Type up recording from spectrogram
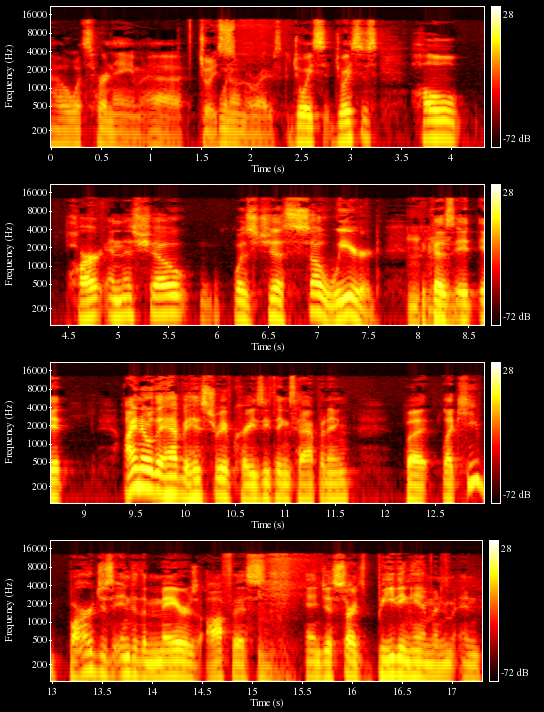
oh, what's her name? Uh, Joyce Winona Ryder. Joyce Joyce's whole part in this show was just so weird mm-hmm. because it it I know they have a history of crazy things happening, but like he barges into the mayor's office mm. and just starts beating him and and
